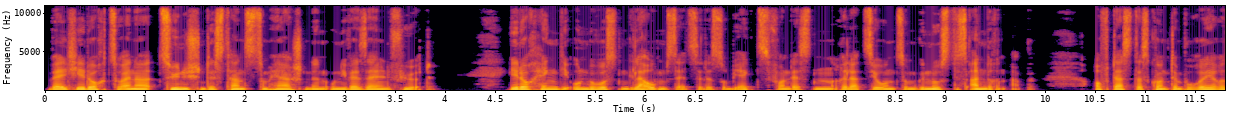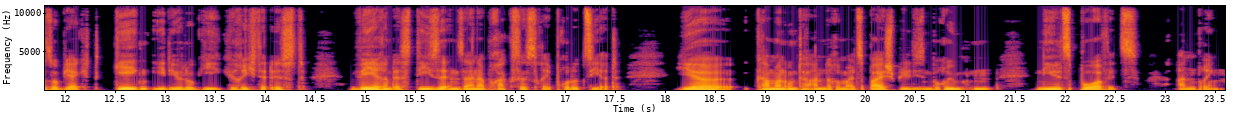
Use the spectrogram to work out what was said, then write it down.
welche jedoch zu einer zynischen Distanz zum herrschenden Universellen führt. Jedoch hängen die unbewussten Glaubenssätze des Subjekts von dessen Relation zum Genuss des anderen ab, auf das das kontemporäre Subjekt gegen Ideologie gerichtet ist, während es diese in seiner Praxis reproduziert. Hier kann man unter anderem als Beispiel diesen berühmten Niels Bohrwitz anbringen.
